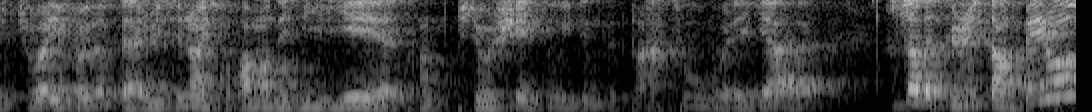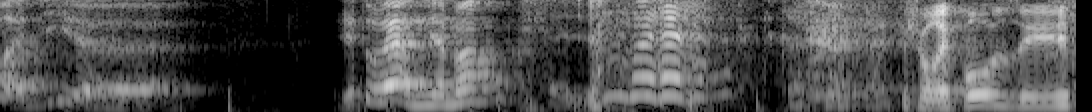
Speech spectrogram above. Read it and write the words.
Et tu vois les photos, c'est hallucinant. Ils sont vraiment des milliers en train de piocher et tout. Ils viennent de partout, les gars. Tout ça parce que juste un pélo a dit. euh, J'ai trouvé un diamant. J'aurais posé. Et du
